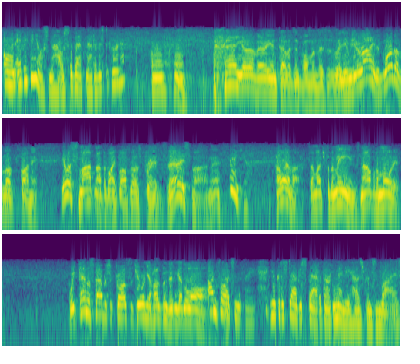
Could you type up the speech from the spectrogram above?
Or on everything else in the house, for that matter, Mr. Garner. Uh-huh. You're a very intelligent woman, Mrs. Williams. You're right. It would have looked funny. You were smart not to wipe off those prints. Very smart, eh? Thank you. However, so much for the means. Now for the motive. We can establish, of course, that you and your husband didn't get along. Unfortunately, you could establish that about many husbands and wives.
